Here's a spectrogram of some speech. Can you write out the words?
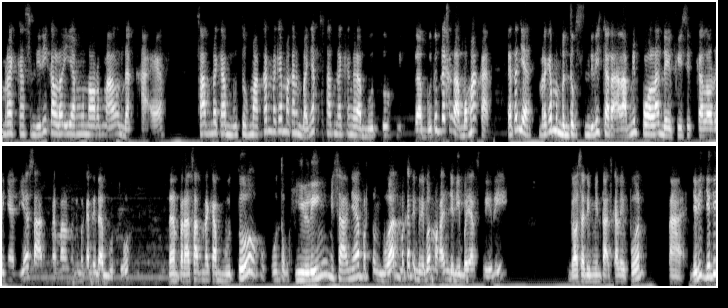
mereka sendiri kalau yang normal udah KF, saat mereka butuh makan, mereka makan banyak. Saat mereka nggak butuh, nggak butuh, mereka nggak mau makan. Lihat aja, mereka membentuk sendiri secara alami pola defisit kalorinya dia saat memang mereka tidak butuh. Dan pada saat mereka butuh untuk healing, misalnya pertumbuhan, mereka tiba-tiba makannya jadi banyak sendiri. Nggak usah diminta sekalipun. Nah, jadi jadi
